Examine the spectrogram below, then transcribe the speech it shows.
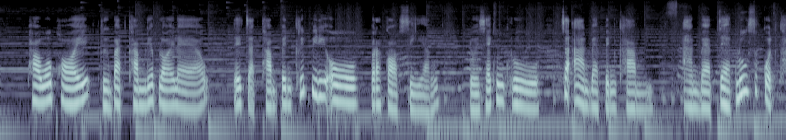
ำ PowerPoint หรือบัตรคำเรียบร้อยแล้ว ได้จัดทำเป็นคลิปวิดีโอประกอบเสียง โดยใช้คุณครูจะอ่านแบบเป็นคำ อ่านแบบแจกลูกสะกดค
